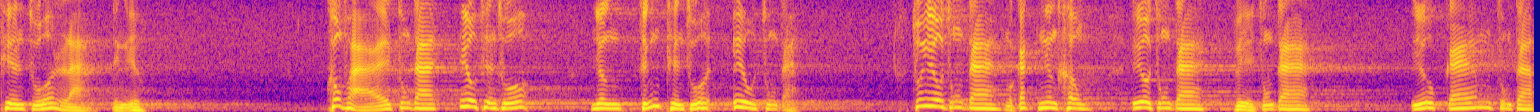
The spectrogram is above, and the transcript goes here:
Thiên Chúa là tình yêu. Không phải chúng ta yêu Thiên Chúa, Nhưng chính Thiên Chúa yêu chúng ta. Chúa yêu chúng ta một cách nhưng không, Yêu chúng ta vì chúng ta yếu kém Chúng ta,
